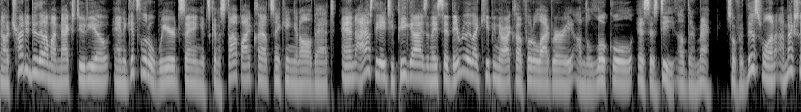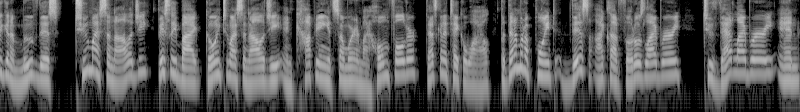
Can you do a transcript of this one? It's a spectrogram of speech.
Now, I tried to do that on my Mac Studio and it gets a little weird saying it's going to stop iCloud syncing and all that. And I asked the ATP guys and they said they really like keeping their iCloud photo library on the local SSD of their Mac. So for this one, I'm actually going to move this to my Synology, basically by going to my Synology and copying it somewhere in my home folder. That's going to take a while, but then I'm going to point this iCloud Photos library to that library and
